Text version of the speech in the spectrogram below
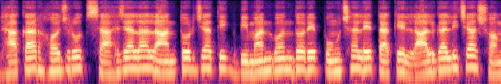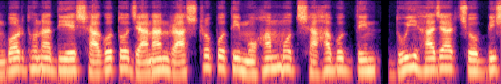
ঢাকার হজরত শাহজালাল আন্তর্জাতিক বিমানবন্দরে পৌঁছালে তাকে লালগালিচা সংবর্ধনা দিয়ে স্বাগত জানান রাষ্ট্রপতি মোহাম্মদ শাহাবুদ্দিন। দুই হাজার চব্বিশ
